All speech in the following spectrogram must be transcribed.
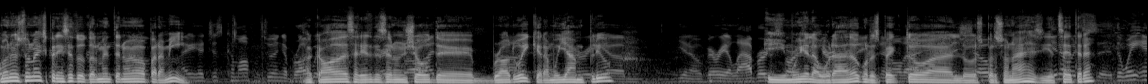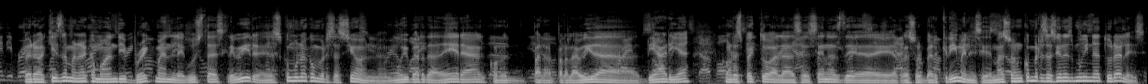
Bueno, es una experiencia totalmente nueva para mí. Acabo de salir de hacer un show de Broadway que era muy amplio y muy elaborado con respecto a los personajes y etcétera. Pero aquí es la manera como Andy Brickman le gusta escribir. Es como una conversación muy verdadera para, para, la vida diaria con respecto a las escenas de resolver crímenes y demás. Son conversaciones muy naturales.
